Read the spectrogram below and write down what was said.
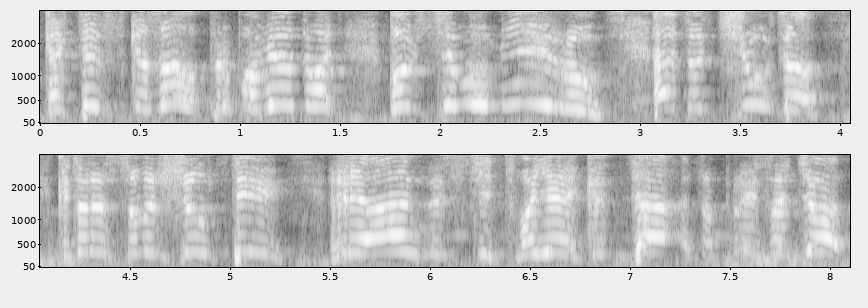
как Ты сказал, проповедовать по всему миру это чудо, которое совершил Ты, реальности Твоей, когда это произойдет.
